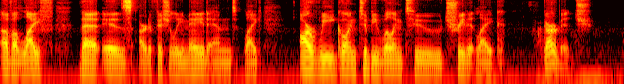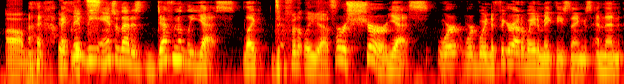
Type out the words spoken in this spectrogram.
of a life that is artificially made and like are we going to be willing to treat it like garbage um I it- think the answer to that is definitely yes. Like definitely yes. For sure, yes. We're we're going to figure out a way to make these things and then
